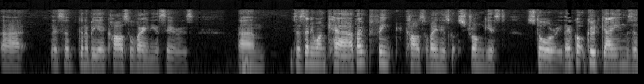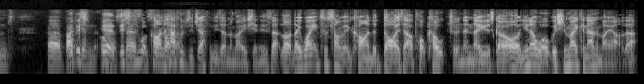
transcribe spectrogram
Uh, there's going to be a Castlevania series. Um, does anyone care? I don't think Castlevania's got the strongest story. They've got good games and uh, back this, in. yeah, this is what kind of like that. happens with Japanese animation. Is that like they wait until something kind of dies out of pop culture, and then they just go, "Oh, you know what? We should make an anime out of that."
